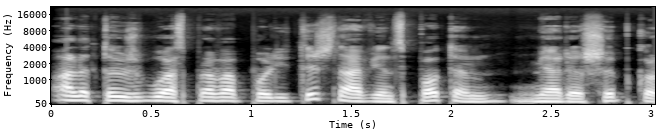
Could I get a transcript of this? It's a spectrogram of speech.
Ale to już była sprawa polityczna, więc potem w miarę szybko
